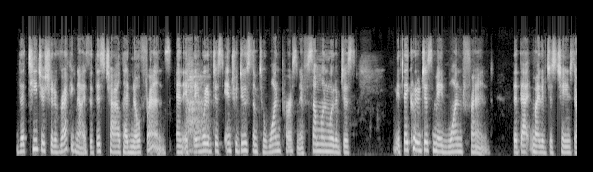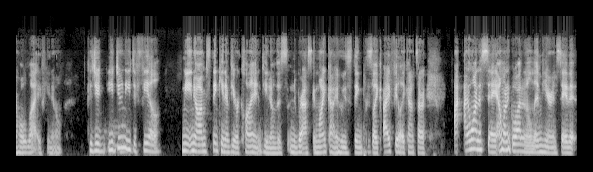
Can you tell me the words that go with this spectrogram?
the teacher should have recognized that this child had no friends. And if they would have just introduced them to one person, if someone would have just, if they could have just made one friend, that that might have just changed their whole life, you know? Because you, you do need to mm-hmm. feel I mean, you know, I'm thinking of your client, you know, this Nebraskan white guy who's thinks like, I feel like I'm sorry. I, I want to say, I want to go out on a limb here and say that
